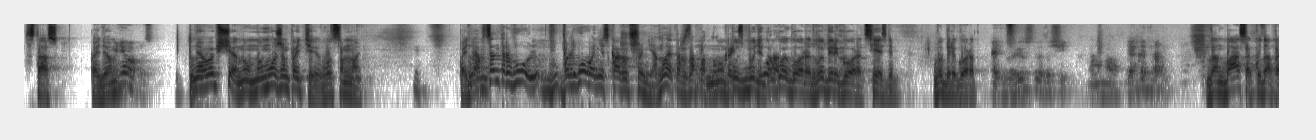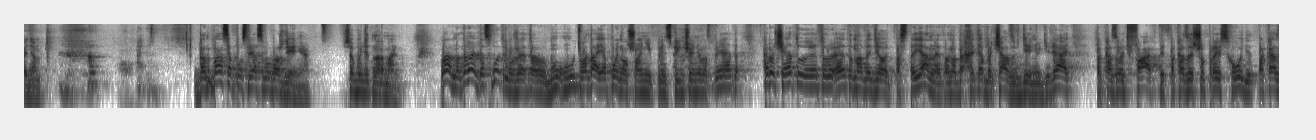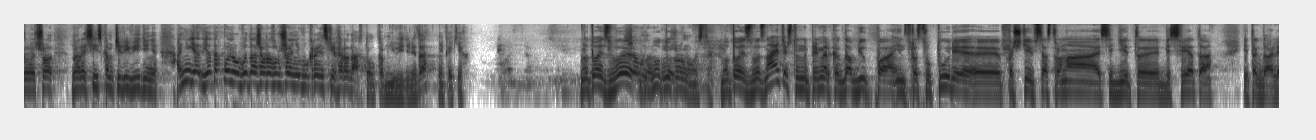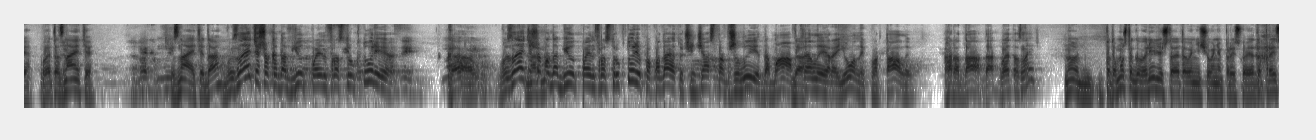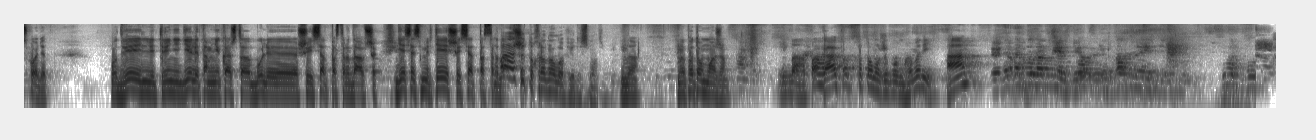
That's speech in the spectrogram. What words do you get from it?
Стас, пойдем? У меня вопрос. У меня вообще, ну, мы можем пойти, вот со мной. А Пойдем? в центр Во, во Львов они скажут, что нет. Ну, это же западный Ну, пусть будет другой город, выбери город, съездим. Выбери город. Я что защита. Катал. Донбасса, куда пойдем? Донбасса после освобождения. Все будет нормально. Ладно, давай досмотрим уже это му- муть вода. Я понял, что они, в принципе, ничего не воспринимают. Короче, эту, эту, это надо делать постоянно. Это надо хотя бы час в день уделять, показывать факты, показывать, что происходит, показывать, что на российском телевидении. Они, я, я так понял, вы даже разрушений в украинских городах толком не видели, да? Никаких? Ну, то есть вы... Ну, на- то- ну, то есть вы знаете, что, например, когда бьют по инфраструктуре, э, почти вся страна сидит э, без света и так далее. Вы это знаете? Знаете, да? Вы знаете, что когда бьют по инфраструктуре... А, Вы знаете, что Норма- когда бьют по инфраструктуре, попадают очень часто в жилые дома, Да. в целые районы, кварталы, города, да? Вы это знаете? Ну, потому что говорили, что этого ничего не происходит. Это происходит. Вот две или три недели, там, мне кажется, более 60 пострадавших. 10 смертей, 60 Давай пострадавших. эту хронологию досмотрим. Да. Мы потом можем. Да, Как? по- потом уже будем говорить. А?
